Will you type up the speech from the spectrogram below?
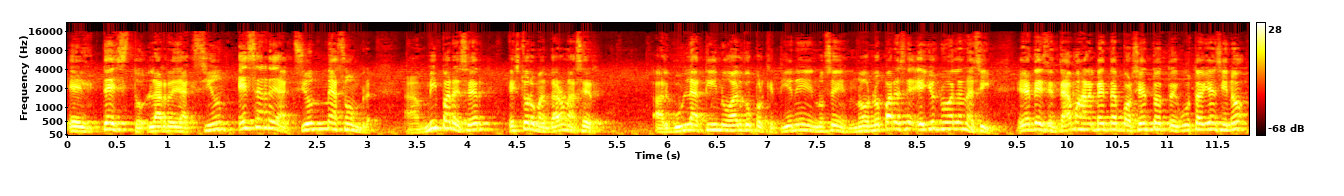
el texto, la redacción, esa redacción me asombra. A mi parecer esto lo mandaron a hacer algún latino o algo porque tiene, no sé, no, no parece, ellos no hablan así. Ellos te dicen, te vamos al 20%, te gusta bien, si no,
